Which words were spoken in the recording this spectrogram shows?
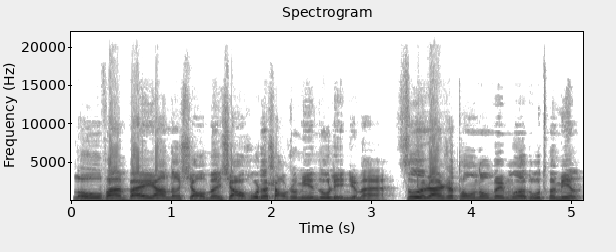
楼烦、白杨等小门小户的少数民族邻居们，自然是通通被默毒吞并了。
